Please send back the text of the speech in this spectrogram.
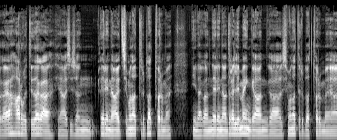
aga jah, arvuti taga ja siis on erinevaid simulaatori platvorme, nii nagu on erinevaid rallimänge, on ka simulaatori platvorme ja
